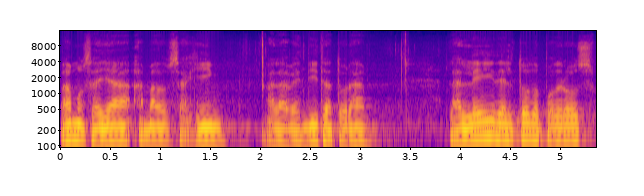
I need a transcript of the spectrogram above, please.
Vamos allá, amados Sahim, a la bendita Torah, la ley del Todopoderoso.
